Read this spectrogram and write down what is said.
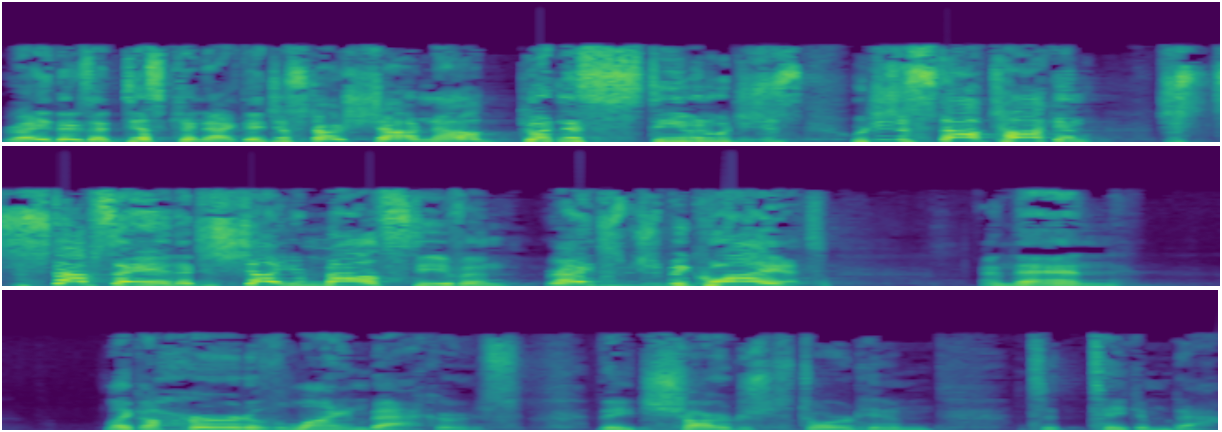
Right? There's a disconnect. They just start shouting out, oh goodness, Stephen, would you just, would you just stop talking? Just, just stop saying that. Just shut your mouth, Stephen. Right? Just, just be quiet. And then, like a herd of linebackers, they charged toward him to take him down.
